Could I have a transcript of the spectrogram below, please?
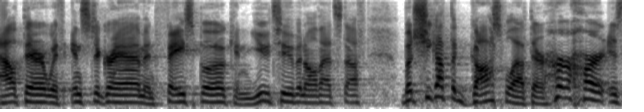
out there with Instagram and Facebook and YouTube and all that stuff, but she got the gospel out there. Her heart is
